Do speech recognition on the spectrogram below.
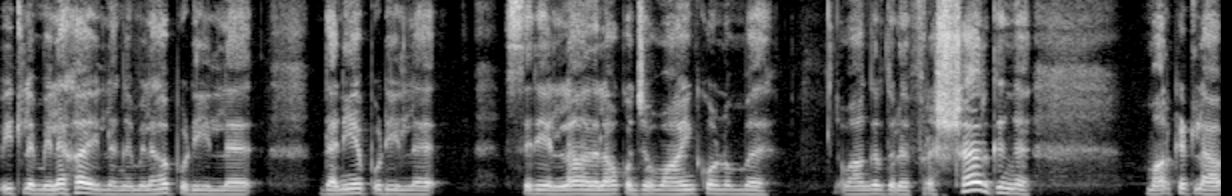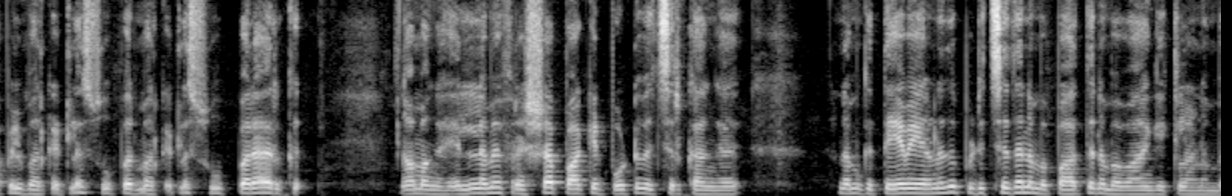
வீட்டில் மிளகாய் இல்லைங்க மிளகாய் பொடி இல்லை தனியா பொடி இல்லை. சரி எல்லாம் அதெல்லாம் கொஞ்சம் வாங்கிக்கோ நம்ம வாங்குறதோட ஃப்ரெஷ்ஷாக இருக்குங்க. மார்க்கெட்டில் ஆப்பிள் மார்க்கெட்டில் சூப்பர் மார்க்கெட்டில் சூப்பராக இருக்குது ஆமாங்க எல்லாமே ஃப்ரெஷ்ஷாக பாக்கெட் போட்டு வச்சுருக்காங்க. நமக்கு தேவையானது பிடிச்சதை நம்ம பார்த்து நம்ம வாங்கிக்கலாம் நம்ம.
